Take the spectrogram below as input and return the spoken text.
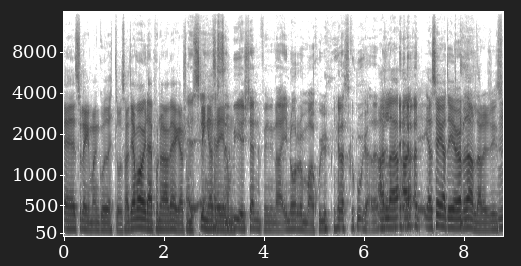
Eh, så länge man går rätt då. Så att jag var ju där på några vägar som slingar sig genom Hässelby är känd för sina enorma sjumila skogar. alla, all, jag säger att det är överallt där. Det är skog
